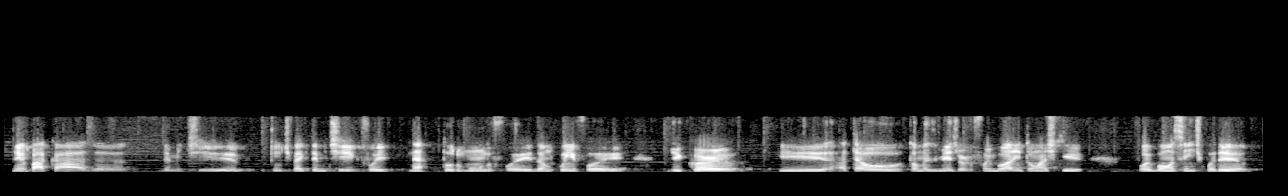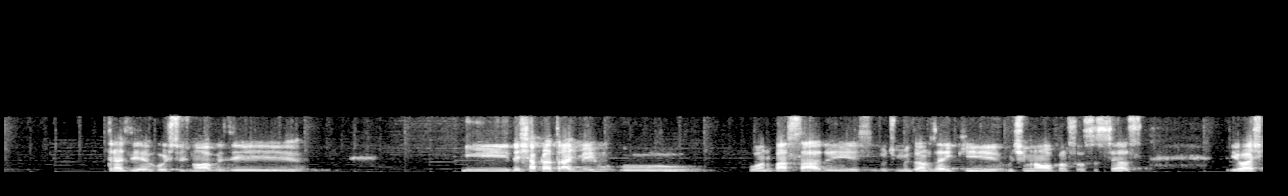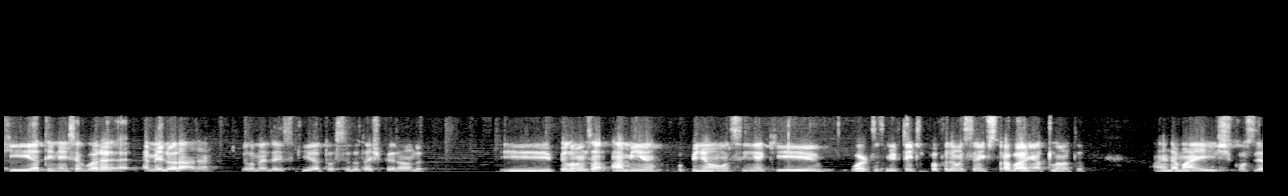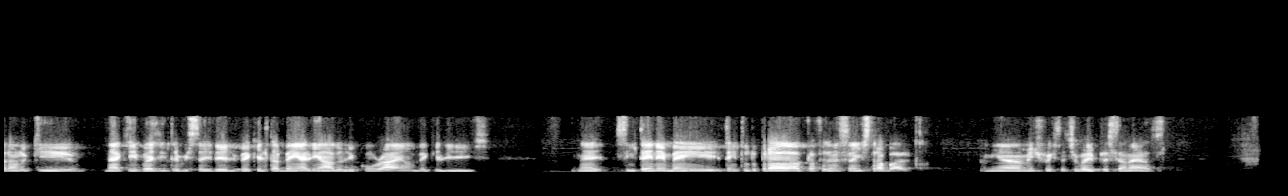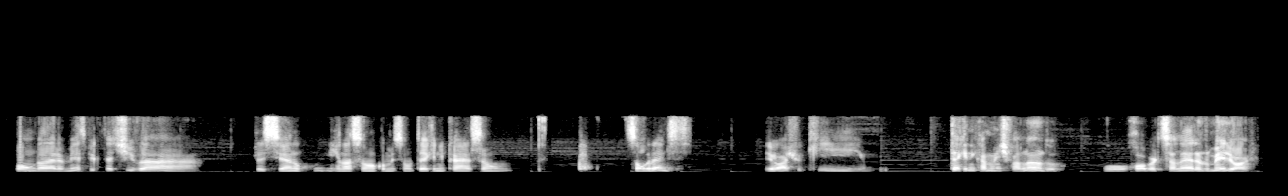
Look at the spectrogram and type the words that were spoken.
limpar a casa, demitir quem tiver que demitir, que foi né, todo mundo, foi Dan Quinn, foi de Curry e até o Thomas Mitchell foi embora, então acho que foi bom assim a gente poder trazer rostos novos e e deixar para trás mesmo o, o ano passado e esses últimos anos aí que o time não alcançou sucesso. E eu acho que a tendência agora é melhorar, né? Pelo menos é isso que a torcida está esperando. E pelo menos a, a, minha opinião assim é que o Arthur Smith tem tudo para fazer um excelente trabalho em Atlanta, ainda mais considerando que né, quem vai as entrevistas dele vê que ele está bem alinhado ali com o Ryan, vê que eles né, se entendem bem e tem tudo para fazer um excelente trabalho. A minha, minha expectativa aí para esse ano é essa. Bom, galera, minha expectativa para esse ano em relação à comissão técnica são, são grandes. Eu acho que tecnicamente falando, o Robert Saleh era o melhor.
